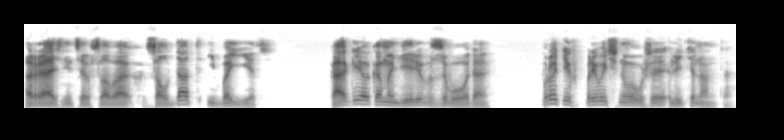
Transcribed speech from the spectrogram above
о в словах «солдат» и «боец», как и о командире взвода против привычного уже лейтенанта.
